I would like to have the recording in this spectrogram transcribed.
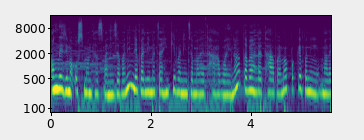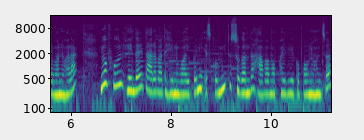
अङ्ग्रेजीमा ओस्मन्थस भनिन्छ भने नेपालीमा चाहिँ के भनिन्छ मलाई थाहा भएन। तपाईँहरूलाई थाहा भएमा पक्कै पनि मलाई भन्नुहोला। यो फुल हिँड्दै ताराबाट हेर्नु भए पनि यसको मिठो सुगन्ध हावामा फैलिएको पाउनुहुन्छ।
